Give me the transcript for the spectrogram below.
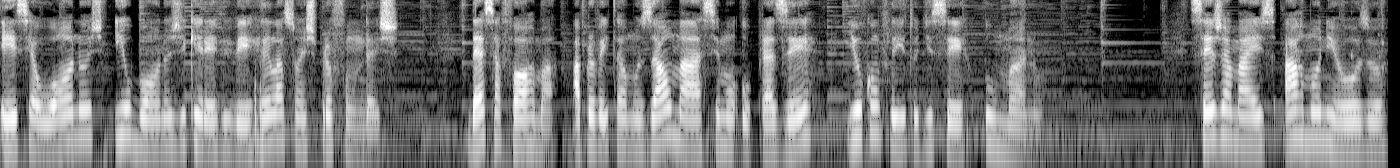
Esse é o ônus e o bônus de querer viver relações profundas. Dessa forma, aproveitamos ao máximo o prazer e o conflito de ser humano. Seja mais harmonioso,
